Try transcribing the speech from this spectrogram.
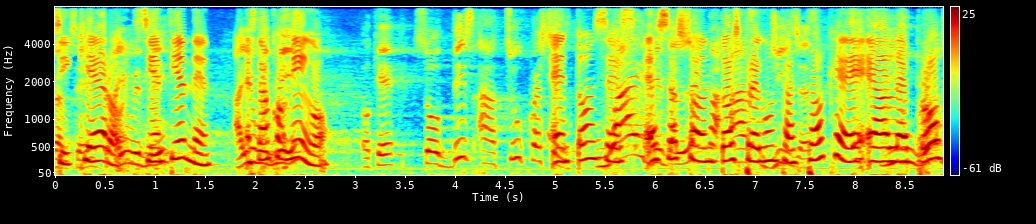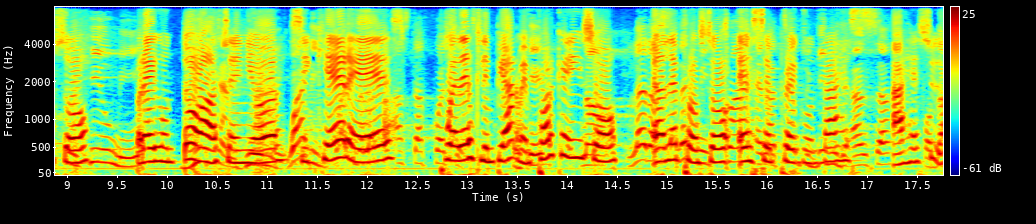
si quiero? ¿Si entienden? ¿Están conmigo? Okay, so these are two questions. Entonces, esas son dos preguntas. ¿Por qué "If el leproso preguntó al Señor, heal me"? Why si quieres, puedes limpiarme? ¿Por qué hizo el leproso preguntaje answer a Jesús?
